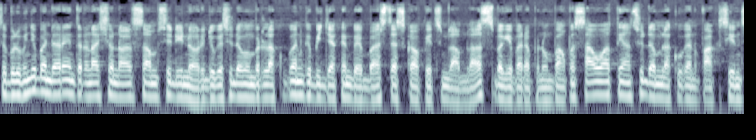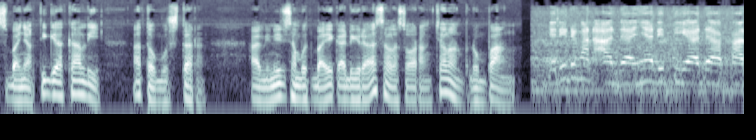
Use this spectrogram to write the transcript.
Sebelumnya Bandara Internasional Samsudinor juga sudah memperlakukan kebijakan bebas tes COVID-19 bagi para penumpang pesawat yang sudah melakukan vaksin sebanyak tiga kali atau booster. Hal ini disambut baik Adira, salah seorang calon penumpang. Jadi dengan adanya ditiadakan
